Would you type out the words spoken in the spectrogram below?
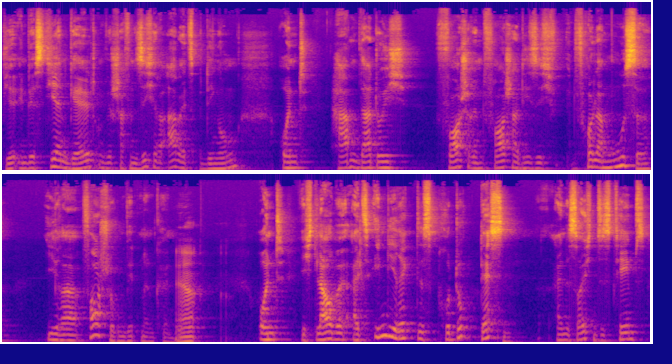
wir investieren Geld und wir schaffen sichere Arbeitsbedingungen und haben dadurch Forscherinnen und Forscher, die sich in voller Muße ihrer Forschung widmen können. Ja. Und ich glaube, als indirektes Produkt dessen, eines solchen Systems,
